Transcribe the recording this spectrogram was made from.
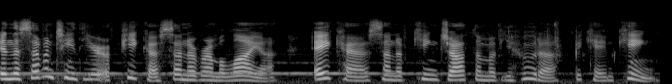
In the seventeenth year of Pekah, son of Remaliah, Achaz, son of King Jotham of Yehuda, became king.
